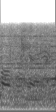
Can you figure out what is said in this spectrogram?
called the, uh,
